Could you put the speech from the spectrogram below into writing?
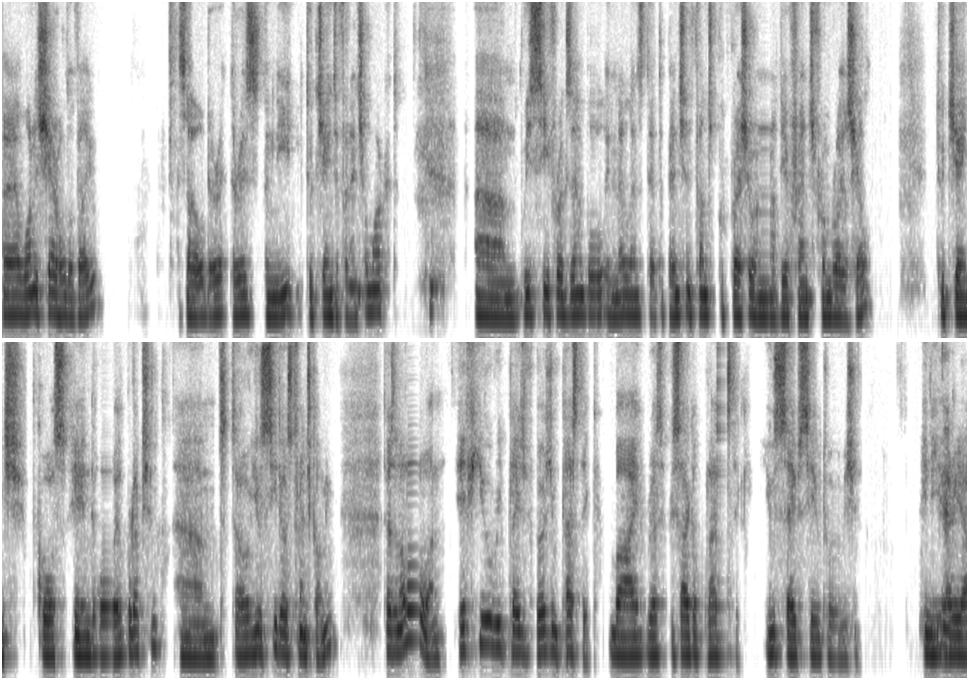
Uh, one is shareholder value. So there, there is a need to change the financial market. Um, we see, for example, in the Netherlands that the pension funds put pressure on our dear friends from Royal Shell to change course in the oil production. Um, so you see those trends coming. There's another one. If you replace virgin plastic by recycled plastic, you save CO2 emission in the area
